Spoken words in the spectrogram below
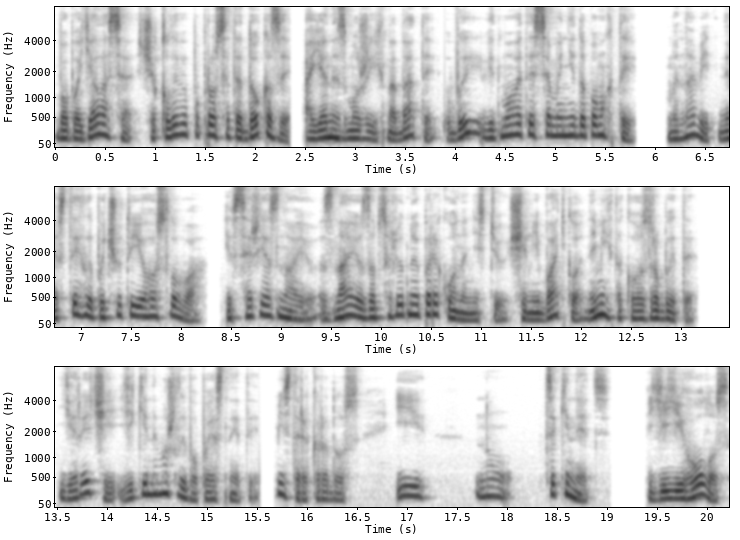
бо боялася, що коли ви попросите докази, а я не зможу їх надати, ви відмовитеся мені допомогти. Ми навіть не встигли почути його слова, і все ж я знаю, знаю з абсолютною переконаністю, що мій батько не міг такого зробити. Є речі, які неможливо пояснити, містере Карадос, і ну, це кінець. Її голос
